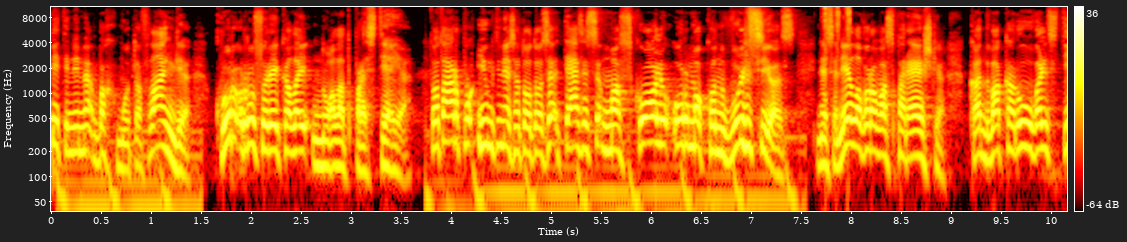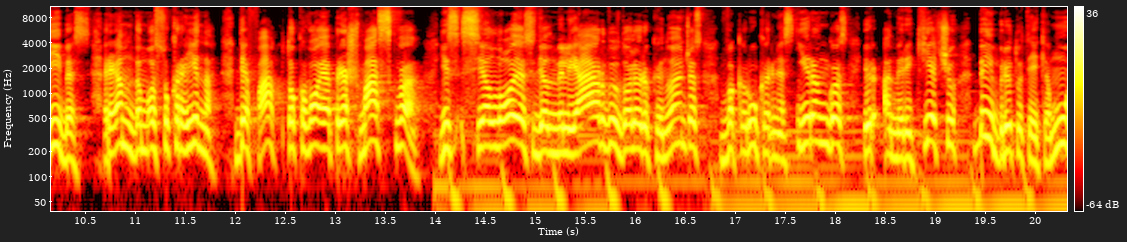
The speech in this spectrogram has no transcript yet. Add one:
pietinėme Bahmuto flange, kur rusų reikalai nuolat prastėja. Tuo tarpu jungtinėse tautose tęsiasi maskolių urmo konvulsijos. Neseniai Lavrovas pareiškė, kad vakarų valstybės, remdamos Ukrainą, de facto kovoja prieš Maskvą. Jis sielojasi dėl milijardus dolerių kainuojančios vakarų karinės įrangos ir amerikiečių bei britų teikiamų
